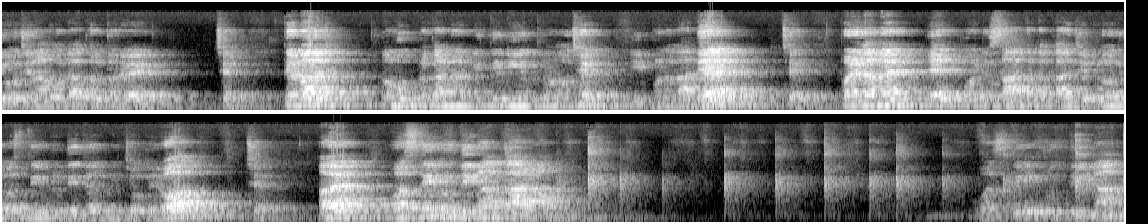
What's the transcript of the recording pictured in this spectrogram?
યોજનાઓ દાખલ કરે છે. તેમજ અમુક પ્રકારના નીતિ નિયંત્રણો છે, એ પણ લાદે છે. પરિણામે 1.7% જેટલો જ વસ્તી વૃદ્ધિ દર નીચો ગયો છે. હવે વસ્તી વૃદ્ધિના કારણો. વસ્તી વૃદ્ધિના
